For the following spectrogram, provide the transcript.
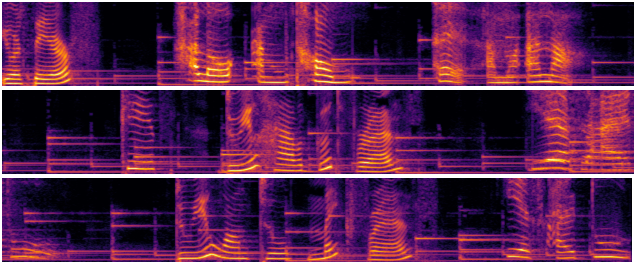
yourself? Hello, I'm Tom. Hey, I'm Anna. Kids, do you have good friends? Yes, I do. Do you want to make friends? Yes, I do.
